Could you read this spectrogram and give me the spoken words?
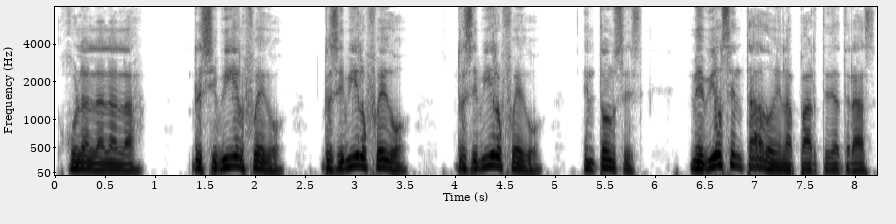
Jula la la la. Recibí el fuego, recibí el fuego, recibí el fuego. Entonces me vio sentado en la parte de atrás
